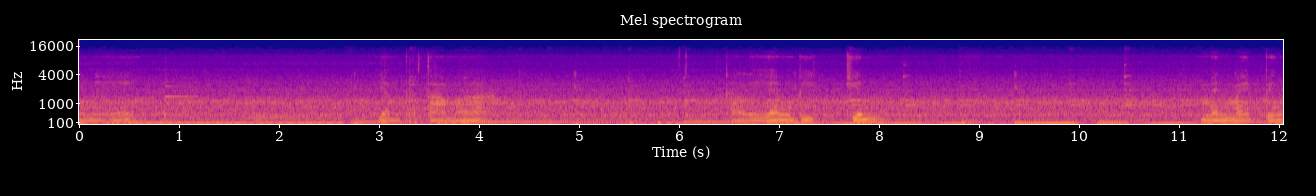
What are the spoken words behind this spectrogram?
ini yang pertama kalian bikin mind mapping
